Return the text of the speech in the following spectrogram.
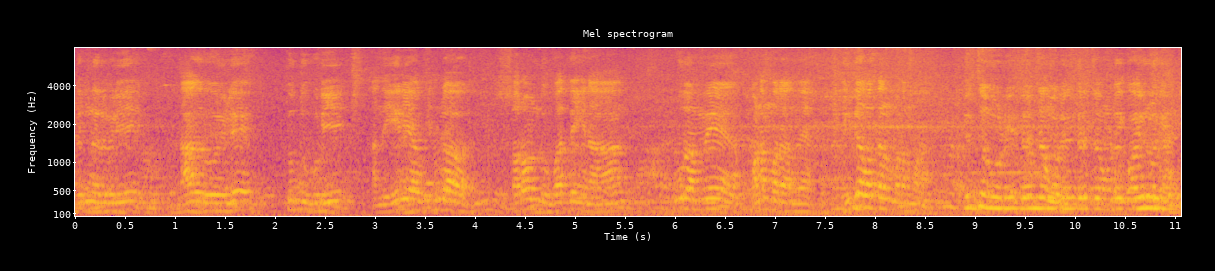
திருநெல்வேலி நாகர்கோவில் தூத்துக்குடி அந்த ஏரியா ஃபுல்லாக சரௌண்டு பார்த்தீங்கன்னா பூராமே பனைமரம் தான் எங்கே பார்த்தாலும் பனைமரம். திருச்செங்கோடு திருச்செங்கோடு திருச்செங்கோடு கோயம்புத்தூர்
